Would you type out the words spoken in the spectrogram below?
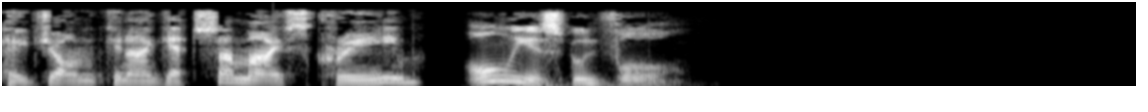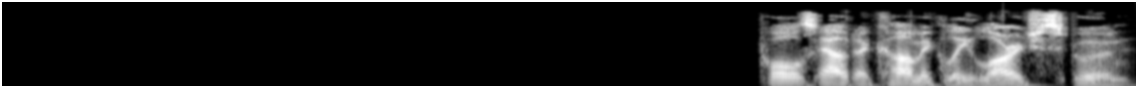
Hey John can I get some ice cream? Only a spoonful. Pulls out a comically large spoon.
